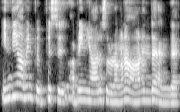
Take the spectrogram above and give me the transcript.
இந்தியாவின் பெப்பிசு அப்படின்னு யாரை சொல்றாங்கன்னா ஆனந்த ரங்கர்.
